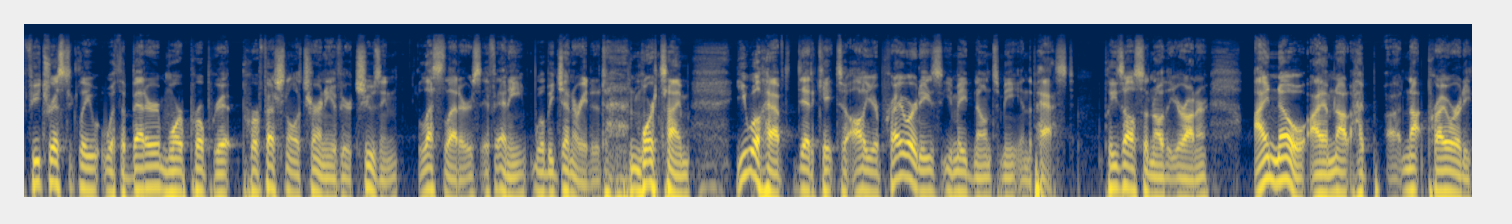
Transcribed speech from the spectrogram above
futuristically, with a better, more appropriate professional attorney of your choosing, less letters, if any, will be generated, and more time you will have to dedicate to all your priorities you made known to me in the past. Please also know that, Your Honor, I know I am not uh, not priority,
